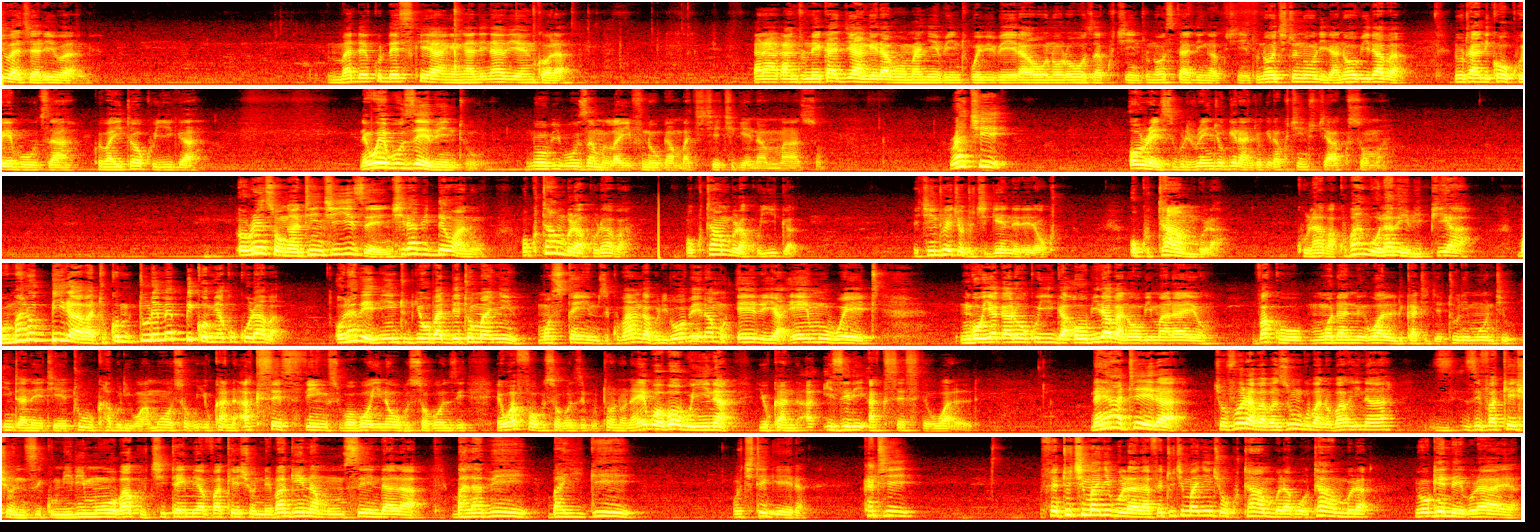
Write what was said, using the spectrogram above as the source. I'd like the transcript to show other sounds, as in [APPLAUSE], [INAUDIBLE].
kibakyali bange mbadde ku desiki yange nga nina byenkola. Kano akantu ne kajjanga era bw'omanya ebintu bwe bibeerawo n'olowooza ku kintu n'ostadinga ku kintu n'okitunuulira n'obiraba n'otandika okwebuuza kwe bayita okuyiga. Ne weebuuza ebintu n'obibuuza mu life n'ogamba kiki ekigenda mu maaso. Lwaki always buli lwe njogera ku kintu kyakusoma? Olw'ensonga nti nkiyize nkirabidde wano okutambula kulaba okutambula kuyiga. Ekintu ekyo tukigenderera okutambula kulaba kubanga olaba ebipya. Bw'omala obbiraba tuleme bikomya ku kulaba olaba ebintu by'obadde tomanyi most times kubanga buli lw'obeera mu area emu wet ng'oyagala okuyiga obiraba n'obimalayo. Va ku modern world kati gye tulimu nti internet etuuka buli wamu you can access things bw'oba olina obusobozi. Ewaffe obusobozi butono naye bw'oba obuyina you can easily access the world. Naye ate era kyova olaba abazungu bano balina zi vacations ku mirimu oba ku kitime ya vacation ne bagenda mu nsi endala balabe bayige okitegeera. Kati ffe tukimanyi bulala ffe tukimanyi nti okutambula bw'otambula n'ogenda e bulaaya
